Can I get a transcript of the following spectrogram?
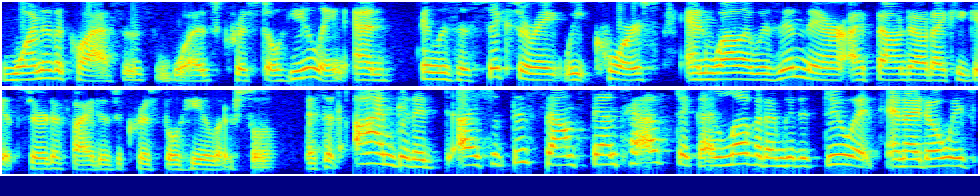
One of the classes was crystal healing, and it was a six or eight week course. And while I was in there, I found out I could get certified as a crystal healer. So I said, I'm going to, I said, this sounds fantastic. I love it. I'm going to do it. And I'd always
